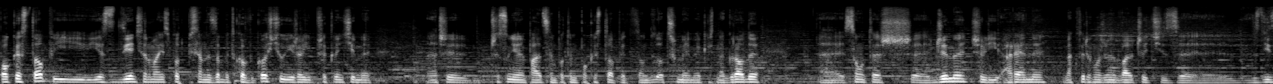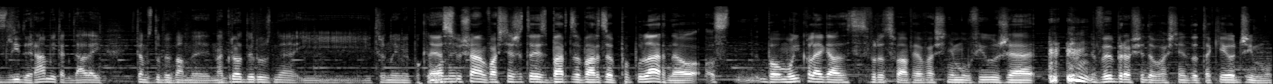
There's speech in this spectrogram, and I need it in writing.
Pokestop i jest zdjęcie, normalnie jest podpisany zabytkowy kościół, jeżeli przekręcimy, znaczy przesuniemy palcem po tym Pokestopie, to tam otrzymujemy jakieś nagrody. E, są też e, gymy, czyli areny, na których możemy walczyć z, z, liderami i tak dalej. I tam zdobywamy nagrody różne i, i trenujemy Pokémony. No ja słyszałem właśnie, że to jest bardzo, bardzo popularne, o, o, bo mój kolega z Wrocławia właśnie mówił, że wybrał się do właśnie do takiego gymu.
